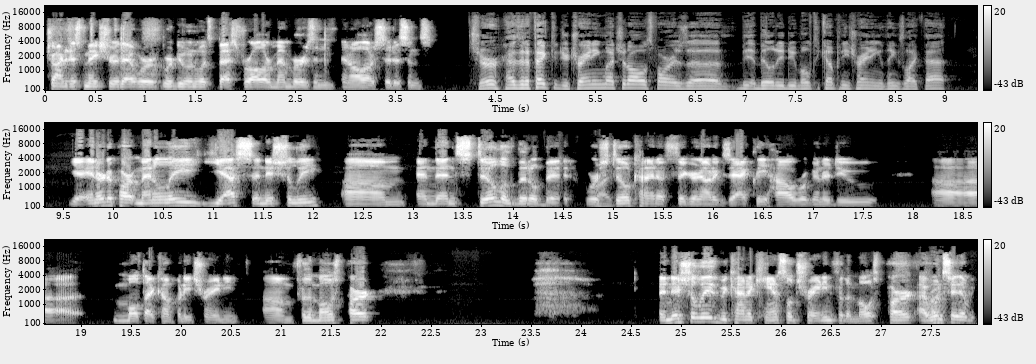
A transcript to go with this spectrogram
trying to just make sure that we're we're doing what's best for all our members and, and all our citizens. sure. Has it affected your training much at all, as far as uh, the ability to do multi-company training and things like that? Yeah, interdepartmentally, yes, initially, um, and then still a little bit. We're Right. still kind of figuring out exactly how we're going to do uh, multi-company training. Um, for the most part, initially we kind of canceled training for the most part. I wouldn't say that we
